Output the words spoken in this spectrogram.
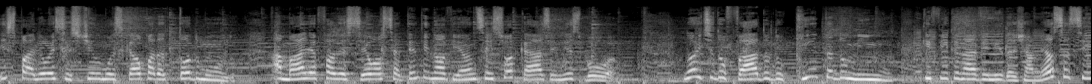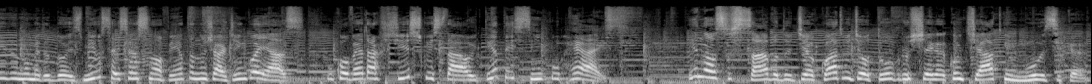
e espalhou esse estilo musical para todo mundo. Amália faleceu aos 79 anos em sua casa, em Lisboa. Noite do Fado do Quinta do Minho, que fica na Avenida Jamel Cecílio, número 2690, no Jardim Goiás. O cover artístico está a 85 reais. E nosso sábado, dia 4 de outubro, chega com teatro e música.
